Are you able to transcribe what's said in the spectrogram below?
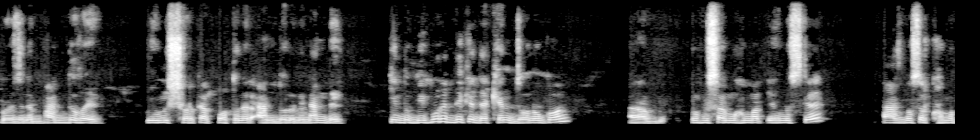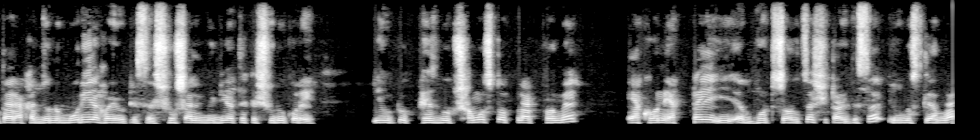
প্রয়োজনে বাধ্য হয়ে ইউনিশ সরকার পতনের আন্দোলনে নামবে। কিন্তু বিপরীত দিকে দেখেন জনগণ প্রফেসর মোহাম্মদ ইউনুসকে পাঁচ বছর ক্ষমতায় রাখার জন্য মরিয়া হয়ে উঠেছে। সোশ্যাল মিডিয়া থেকে শুরু করে ইউটিউব ফেসবুক সমস্ত প্ল্যাটফর্মে এখন একটাই ভোট চলছে সেটা হইতেছে ইউনুসকে আমরা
